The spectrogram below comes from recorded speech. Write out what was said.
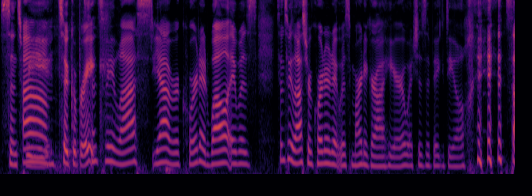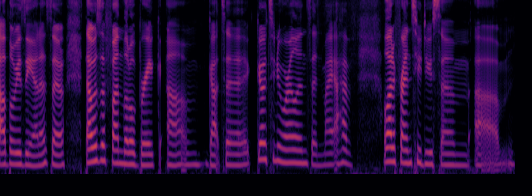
since we Um, took a break? Since we last, yeah, recorded. Well, it was since we last recorded, it was Mardi Gras here, which is a big deal in South Louisiana. So that was a fun little break. Um, got to go to New Orleans, and my I have a lot of friends who do some um,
